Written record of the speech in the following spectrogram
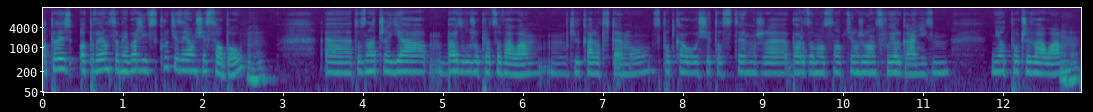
odpowiadając- odpowiadając tak najbardziej w skrócie, zajęłam się sobą. Mhm. E, To znaczy, ja bardzo dużo pracowałam mm, kilka lat temu. Spotkało się to z tym, że bardzo mocno obciążyłam swój organizm, nie odpoczywałam. Mhm.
